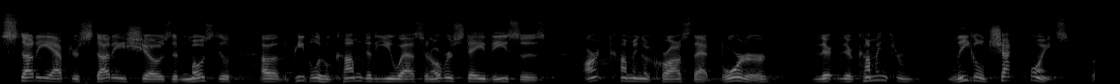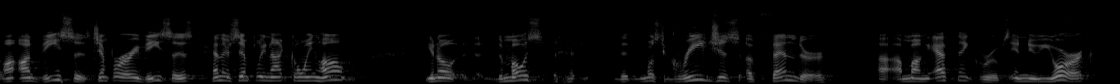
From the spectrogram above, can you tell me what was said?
study after study shows that most of uh, the people who come to the U.S. and overstay visas aren't coming across that border. They're, they're coming through legal checkpoints right. on, on, visas, temporary visas, and they're simply not going home. You know, the, the most, the most egregious offender uh, among ethnic groups in New York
